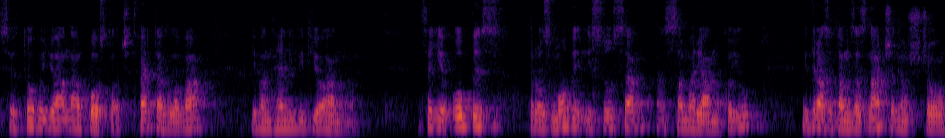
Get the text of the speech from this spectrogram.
святого Йоанна Апостола, четверта глава Євангелії від Йоанна. Це є опис розмови Ісуса з Самарянкою. Відразу там зазначено, що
